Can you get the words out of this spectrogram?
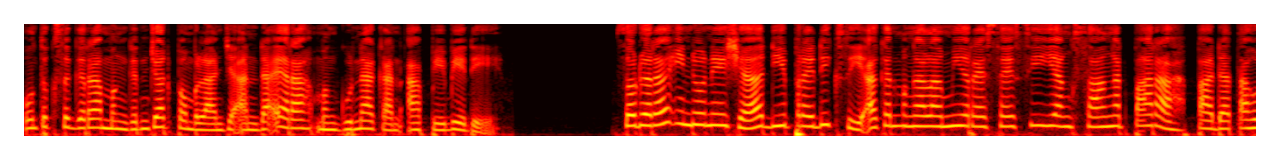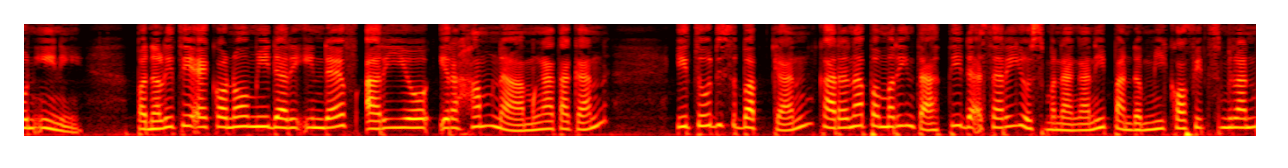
untuk segera menggenjot pembelanjaan daerah menggunakan APBD. Saudara Indonesia diprediksi akan mengalami resesi yang sangat parah pada tahun ini. Peneliti ekonomi dari Indef Aryo Irhamna mengatakan, itu disebabkan karena pemerintah tidak serius menangani pandemi COVID-19.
